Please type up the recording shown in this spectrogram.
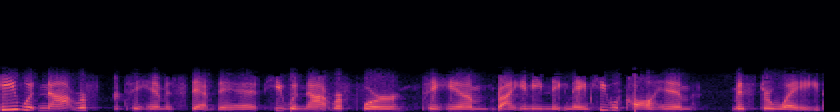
he would not refer to him as stepdad. He would not refer to him by any nickname. He would call him Mr. Wade.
